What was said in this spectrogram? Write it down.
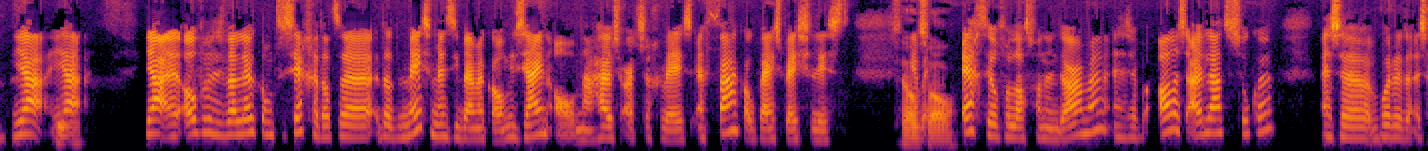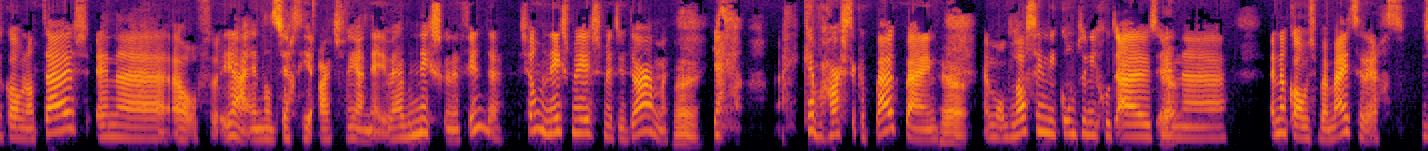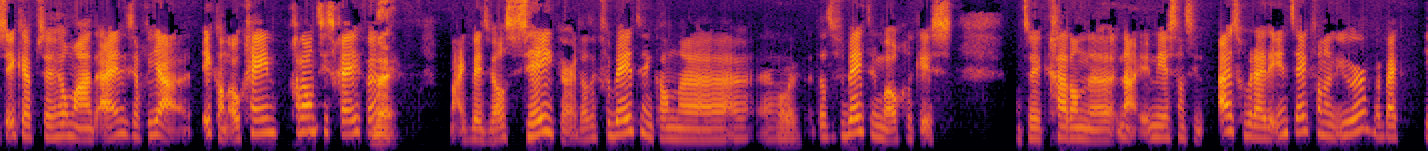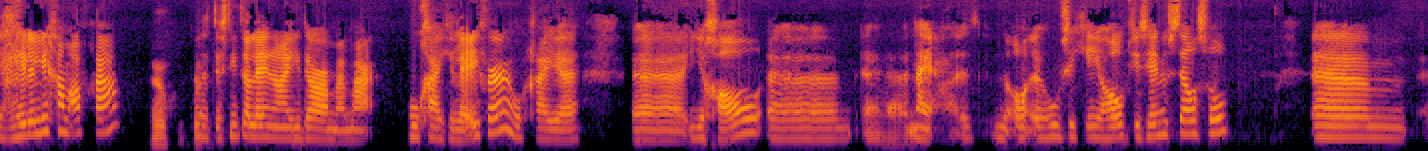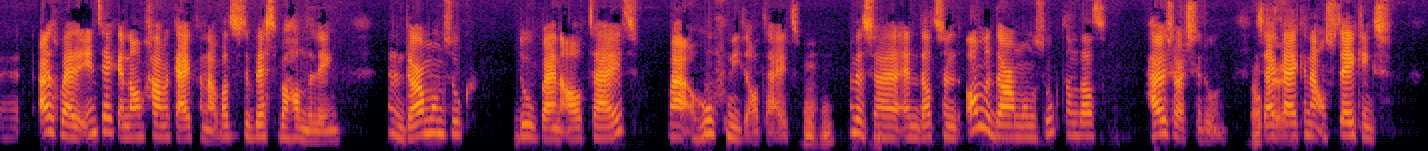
ja, Hoe- ja. Ja, en overigens is het wel leuk om te zeggen dat, dat de meeste mensen die bij mij komen, die zijn al naar huisartsen geweest. En vaak ook bij een specialist. zelfs al. echt heel veel last van hun darmen. En ze hebben alles uit laten zoeken. En ze, worden, ze komen dan thuis. En, eh, of, ja, en dan zegt die arts van ja, nee, we hebben niks kunnen vinden. Er is helemaal niks mis met uw darmen. Nee. Ja, ik heb hartstikke buikpijn. Ja, En mijn ontlasting die komt er niet goed uit. Ja. En, eh, en dan komen ze bij mij terecht. Dus ik heb ze helemaal aan het einde. Ik zeg van ja, ik kan ook geen garanties geven. nee. Maar ik weet wel zeker dat ik verbetering kan, eh, dat er verbetering mogelijk is. Want ik ga dan nou, in eerste instantie een uitgebreide intake van een uur, waarbij ik je hele lichaam afga. Heel goed. Want het is niet alleen naar je darmen, maar hoe gaat je lever? Hoe ga je eh, je gal? eh, eh, nou ja, hoe zit je in je hoofd, je zenuwstelsel? Ehm, eh, uitgebreide intake en dan gaan we kijken van nou, wat is de beste behandeling? En een darmonderzoek doe ik bijna altijd, maar hoeft niet altijd. Mhm. En dat, is, en dat is een ander darmonderzoek dan dat huisartsen doen. Zij kijken naar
